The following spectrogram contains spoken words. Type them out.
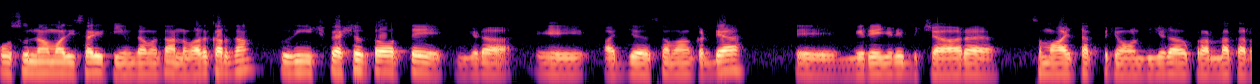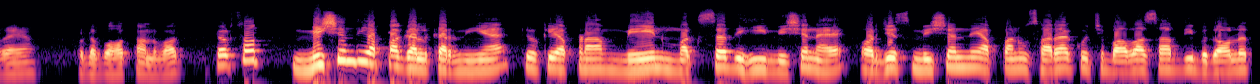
ਪੋਸੂਨਾਮਾ ਦੀ ਸਾਰੀ ਟੀਮ ਦਾ ਮੈਂ ਧੰਨਵਾਦ ਕਰਦਾ। ਤੁਸੀਂ ਸਪੈਸ਼ਲ ਤੌਰ ਤੇ ਜਿਹੜਾ ਇਹ ਅੱਜ ਸਮਾਂ ਕੱਢਿਆ ਤੇ ਮੇਰੇ ਜਿਹੜੇ ਵਿਚਾਰ ਸਮਾਜ ਤੱਕ ਪਹੁੰਚਾਉਣ ਦੀ ਜਿਹੜਾ ਉਪਰਾਲਾ ਕਰ ਰਹੇ ਆ ਤੁਹਾਡਾ ਬਹੁਤ ਧੰਨਵਾਦ। ਡਾਕਟਰ ਸਾਹਿਬ ਮਿਸ਼ਨ ਦੀ ਆਪਾਂ ਗੱਲ ਕਰਨੀ ਹੈ ਕਿਉਂਕਿ ਆਪਣਾ ਮੇਨ ਮਕਸਦ ਹੀ ਮਿਸ਼ਨ ਹੈ ਔਰ ਜਿਸ ਮਿਸ਼ਨ ਨੇ ਆਪਾਂ ਨੂੰ ਸਾਰਾ ਕੁਝ ਬਾਬਾ ਸਾਹਿਬ ਦੀ ਬਦੌਲਤ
